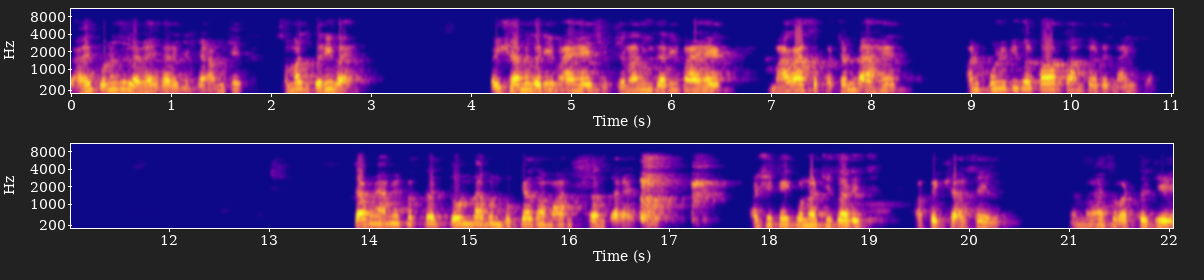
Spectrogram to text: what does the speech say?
काही कोणाची लढाई करायची कारण आमचे समाज गरीब आहे. पैशानं गरीब आहे शिक्षणाने गरीब आहे मागास प्रचंड आहेत आणि पॉलिटिकल पॉवर तर आमच्याकडे नाहीच आहे. त्यामुळे आम्ही फक्त तोंड दाबून डुक्याचा मार सहन करायचा. अशी काही कोणाची जर अपेक्षा असेल तर मला असं वाटतं की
